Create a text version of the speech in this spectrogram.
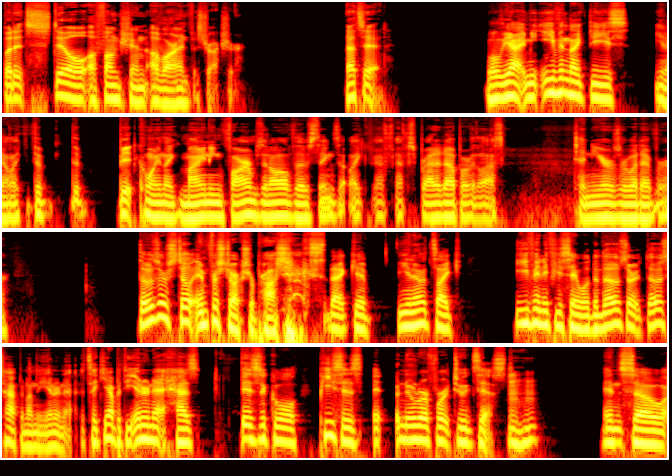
but it's still a function of our infrastructure. That's it. Well, yeah, I mean, even like these, you know, like the the Bitcoin like mining farms and all of those things that like have, have sprouted up over the last ten years or whatever. Those are still infrastructure projects that give, you know, it's like even if you say, well, those are those happen on the internet. It's like, yeah, but the internet has physical pieces in order for it to exist. Mm-hmm. And so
